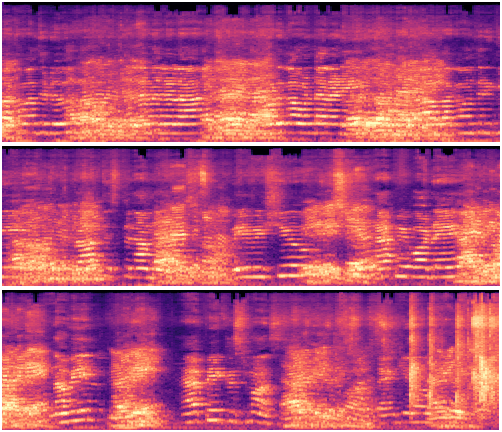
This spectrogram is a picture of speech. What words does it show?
భగవంతుడు ఎల్లమెల్లలా తోడుగా ఉండాలని ఆ భగవంతునికి ప్రార్థిస్తున్నాము. We wish you happy birthday Naveen happy Christmas thank you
